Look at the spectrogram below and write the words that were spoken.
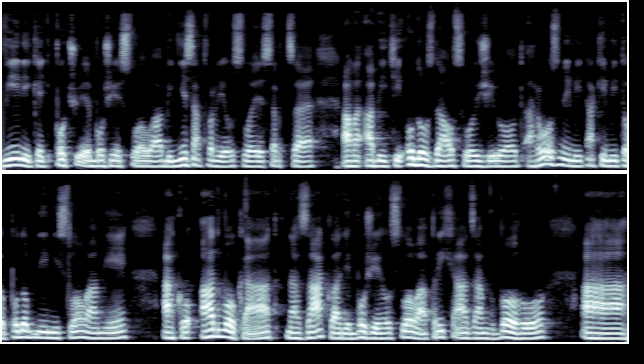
chvíli, keď počuje Božie slovo, aby nezatvrdil svoje srdce, ale aby ti odozdal svoj život a rôznymi takýmito podobnými slovami ako advokát na základe Božieho slova prichádzam k Bohu a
